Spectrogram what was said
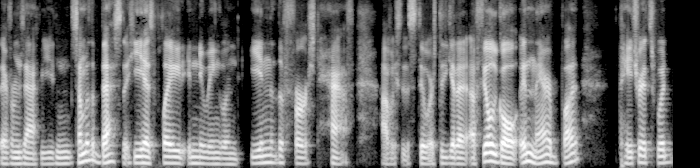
there from Zappe, and some of the best that he has played in New England in the first half. Obviously, the Steelers did get a, a field goal in there, but Patriots would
